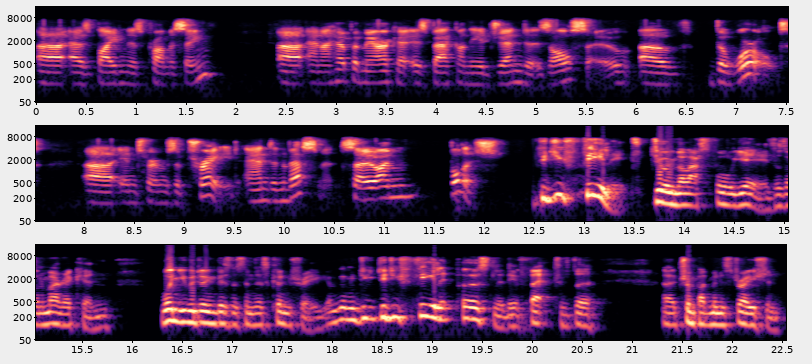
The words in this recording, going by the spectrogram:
uh, as Biden is promising. Uh, and I hope America is back on the agendas also of the world uh, in terms of trade and investment. So I'm bullish. Did you feel it during the last four years as an American when you were doing business in this country? I mean, did, you feel it personally, the effect of the uh, Trump administration?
